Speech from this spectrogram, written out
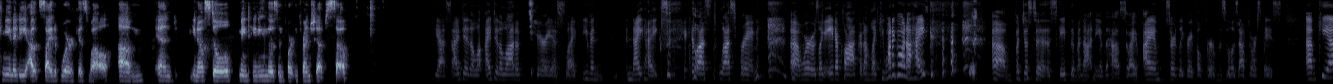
community outside of work as well. Um, and, you know, still maintaining those important friendships. So. Yes, I did a lot. I did a lot of various, like even night hikes last last spring, um, where it was like eight o'clock, and I'm like, "You want to go on a hike?" um, but just to escape the monotony of the house. So I I am certainly grateful for Missoula's outdoor space. Um, Kia,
